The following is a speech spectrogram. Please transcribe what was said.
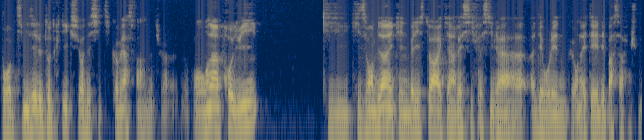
pour optimiser le taux de clic sur des sites e-commerce. Enfin, tu vois, on a un produit qui, qui, se vend bien et qui a une belle histoire et qui a un récit facile à, à dérouler. Donc, on a été aidé par ça, franchement.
